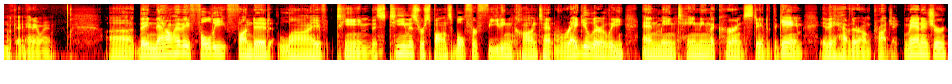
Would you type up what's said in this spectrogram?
okay, anyway. Uh, they now have a fully funded live team. This team is responsible for feeding content regularly and maintaining the current state of the game. They have their own project manager,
